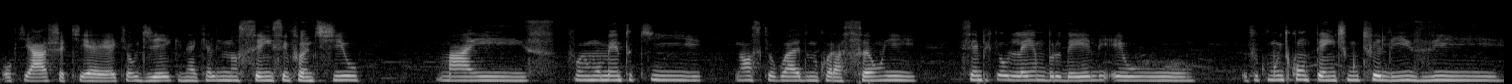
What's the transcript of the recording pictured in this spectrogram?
ou que acha que é, que é o Jake, né, aquela inocência infantil. Mas foi um momento que, nossa, que eu guardo no coração e sempre que eu lembro dele, eu, eu fico muito contente, muito feliz e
